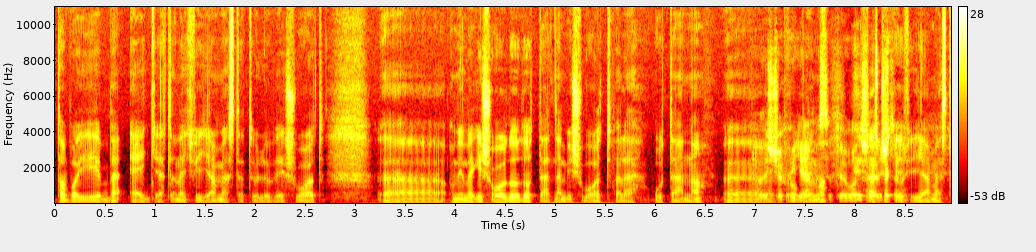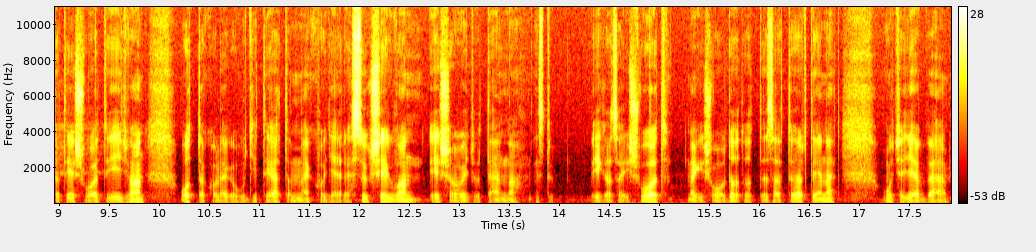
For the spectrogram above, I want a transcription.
tavalyi évben egyetlen egy figyelmeztető lövés volt, ami meg is oldódott, tehát nem is volt vele utána Ez is csak figyelmeztető volt. És ez csak egy figyelmeztetés volt, így van. Ott a kollega úgy ítéltem meg, hogy erre szükség van, és ahogy utána ezt igaza is volt, meg is oldódott ez a történet, úgyhogy ebben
